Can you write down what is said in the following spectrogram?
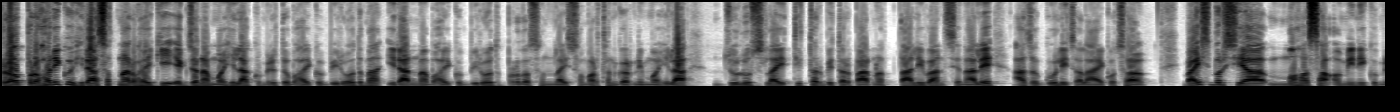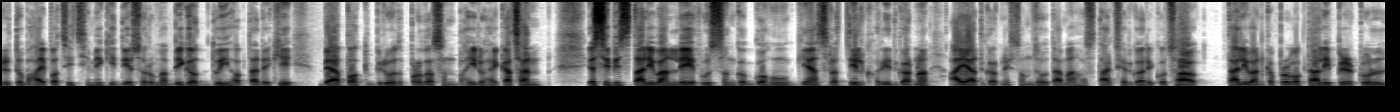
र प्रहरीको हिरासतमा रहेकी एकजना महिलाको मृत्यु भएको विरोधमा इरानमा भएको विरोध प्रदर्शनलाई समर्थन गर्ने महिला जुलुसलाई तितर बितर पार्न तालिबान सेनाले आज गोली चलाएको छ। बाइस वर्षीय महसा अमिनीको मृत्यु भएपछि छिमेकी देशहरूमा विगत दुई हप्तादेखि व्यापक विरोध प्रदर्शन भइरहेका छन्। यसैबीच तालिबानले रुससँग गहुँ ग्यास र तेल खरिद गर्न आयात गर्ने सम्झौतामा हस्ताक्षर गरेको छ। तालिबानका प्रवक्ताले पेट्रोल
